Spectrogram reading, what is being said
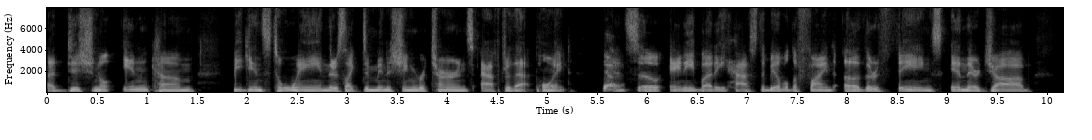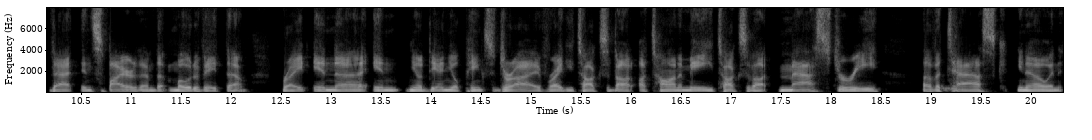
additional income begins to wane. There's like diminishing returns after that point. Yep. and so anybody has to be able to find other things in their job that inspire them that motivate them right? In uh, in you know Daniel Pink's drive right? He talks about autonomy. He talks about mastery of a mm-hmm. task, you know, and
